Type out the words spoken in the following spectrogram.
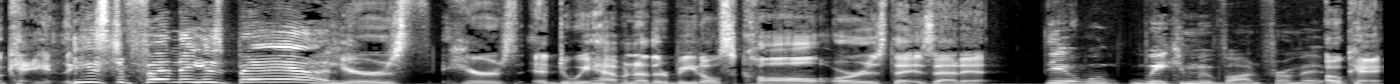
okay. He's defending his band. Here's here's. uh, Do we have another Beatles call, or is that is that it? We can move on from it. Okay,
